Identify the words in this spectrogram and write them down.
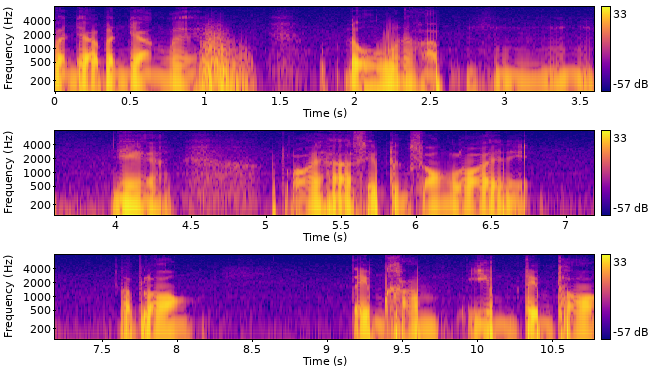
บรรยะบรรยังเลย ดูนะครับเนี่ยร้อยห้าสิบถึงสองร้อยนี่ รับรอง เต็มคำอิ่มเต็มท้อง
